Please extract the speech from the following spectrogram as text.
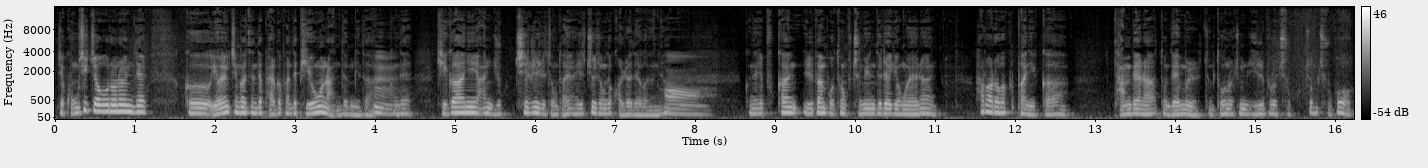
이제 공식적으로는 이제 그 여행증 같은 데 발급하는데 비용은 안 듭니다. 음. 근데 기간이 한 6, 7일 정도, 한 일주일 정도 걸려야 되거든요. 어. 근데 이제 북한 일반 보통 주민들의 경우에는 하루하루가 급하니까 담배나 또 뇌물 좀 돈을 좀 일부러 주, 좀 주고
